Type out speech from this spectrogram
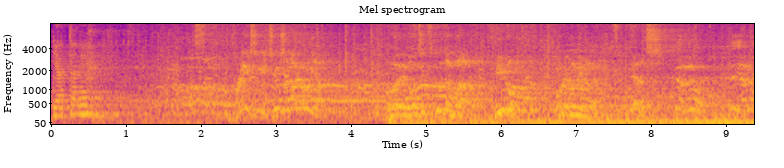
て。やったねトレイシー注射の用意だおい落ち着くんだバー見ろ俺を見るんだよしやめろいらない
